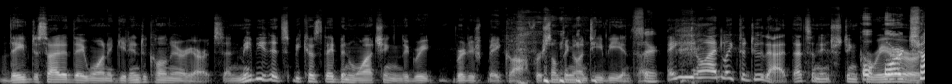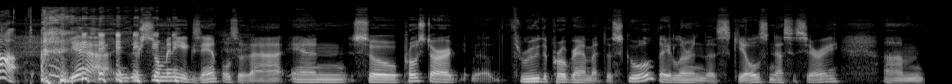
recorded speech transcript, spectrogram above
they've decided they want to get into culinary arts. And maybe it's because they've been watching the Great British Bake Off or something on TV and thought, hey, you know, I'd like to do that. That's an interesting career. Or, or chopped. yeah, and there's so many examples of that. And so ProStart, uh, through the program at the school, they learn the skills necessary um,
